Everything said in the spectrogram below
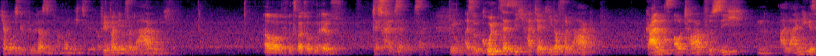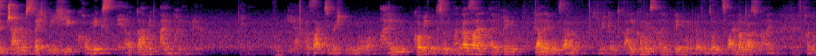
Ich habe auch das Gefühl, dass den anderen nichts fehlt. Auf jeden Fall den Verlagen nicht. Aber für 2011? Das kann sehr gut sein. Mhm. Also grundsätzlich hat ja jeder Verlag ganz autark für sich ein alleiniges Entscheidungsrecht, welche Comics er damit einbringen will. Wenn EHPA sagt, sie möchten nur einen Comic und es soll ein Manga sein, einbringen, gerne. Wenn sie sagen, ich möchte drei Comics einbringen und davon sollen zwei Mangas und ein Franco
